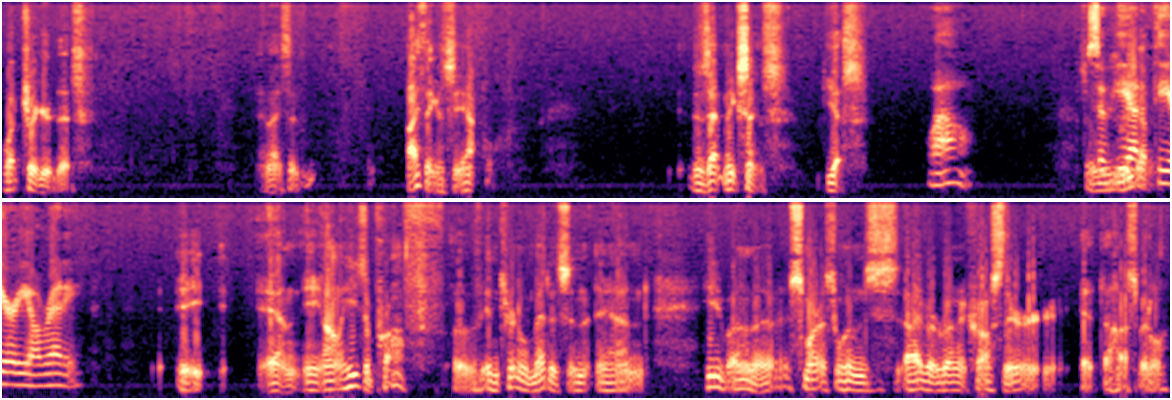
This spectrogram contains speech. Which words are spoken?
what triggered this? And I said, I think it's the apple. Does that make sense? Yes. Wow. So, we- he we had a theory already. he- and you know, he's a prof of internal medicine, and he's one of the smartest ones I've ever run across there at the hospital.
